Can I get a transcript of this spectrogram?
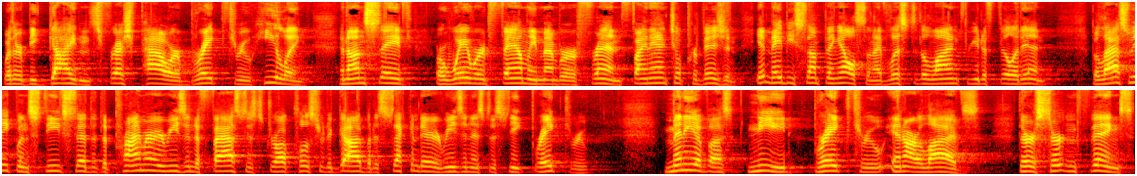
whether it be guidance, fresh power, breakthrough, healing, an unsaved or wayward family member or friend, financial provision. It may be something else, and I've listed a line for you to fill it in. But last week, when Steve said that the primary reason to fast is to draw closer to God, but a secondary reason is to seek breakthrough, many of us need breakthrough in our lives. There are certain things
